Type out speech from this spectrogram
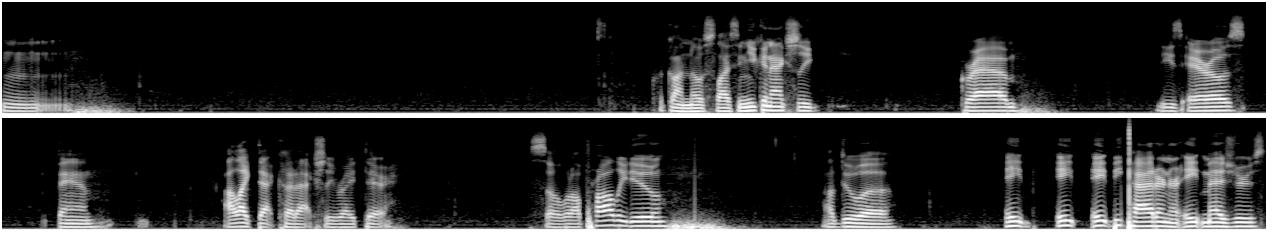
Hmm. click on no slicing. You can actually grab these arrows. Bam. I like that cut actually right there. So what I'll probably do, I'll do a 8, 8, 8 beat pattern or 8 measures.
